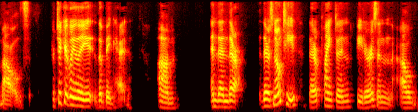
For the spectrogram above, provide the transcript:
mouths, particularly the big head. Um, and then there, there's no teeth. They're plankton feeders, and I'll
